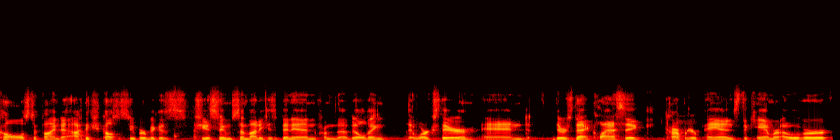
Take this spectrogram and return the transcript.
calls to find out. I think she calls the super because she assumes somebody has been in from the building that works there. And there's that classic Carpenter pans the camera over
